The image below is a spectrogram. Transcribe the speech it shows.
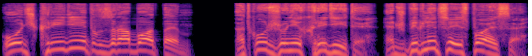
Кучу кредитов заработаем. Откуда же у них кредиты? Это ж беглецы из пояса.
